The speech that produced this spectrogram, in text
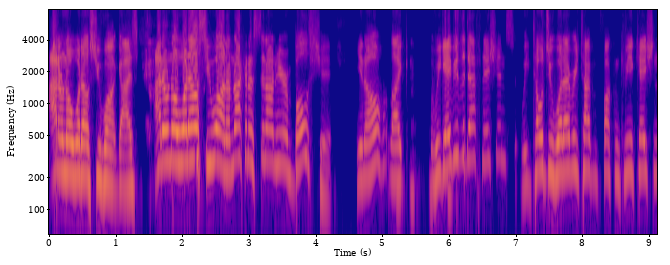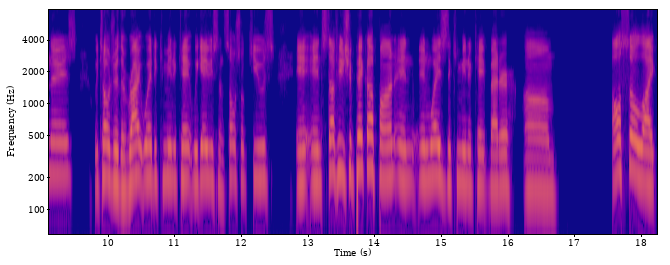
I don't know what else you want, guys. I don't know what else you want. I'm not gonna sit on here and bullshit. You know, like we gave you the definitions. We told you what every type of fucking communication there is. We told you the right way to communicate. We gave you some social cues and, and stuff you should pick up on in, in ways to communicate better. Um, also, like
